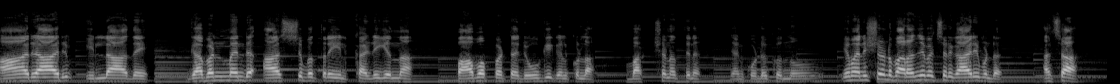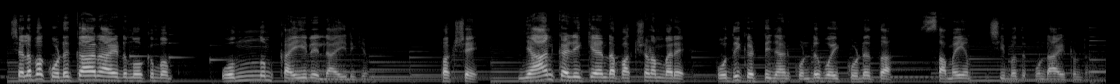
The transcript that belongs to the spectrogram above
ആരാരും ഇല്ലാതെ ഗവൺമെന്റ് ആശുപത്രിയിൽ കഴിയുന്ന പാവപ്പെട്ട രോഗികൾക്കുള്ള ഭക്ഷണത്തിന് ഞാൻ കൊടുക്കുന്നു. ഈ മനുഷ്യനോട് പറഞ്ഞു വെച്ചൊരു കാര്യമുണ്ട്. അച്ഛാ ചിലപ്പോ കൊടുക്കാനായിട്ട് നോക്കുമ്പം ഒന്നും കയ്യിലില്ലായിരിക്കും. പക്ഷേ ഞാൻ കഴിക്കേണ്ട ഭക്ഷണം വരെ പൊതി കെട്ടി ഞാൻ കൊണ്ടുപോയി കൊടുത്ത സമയം ജീവിതത്തിൽ ഉണ്ടായിട്ടുണ്ട്.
